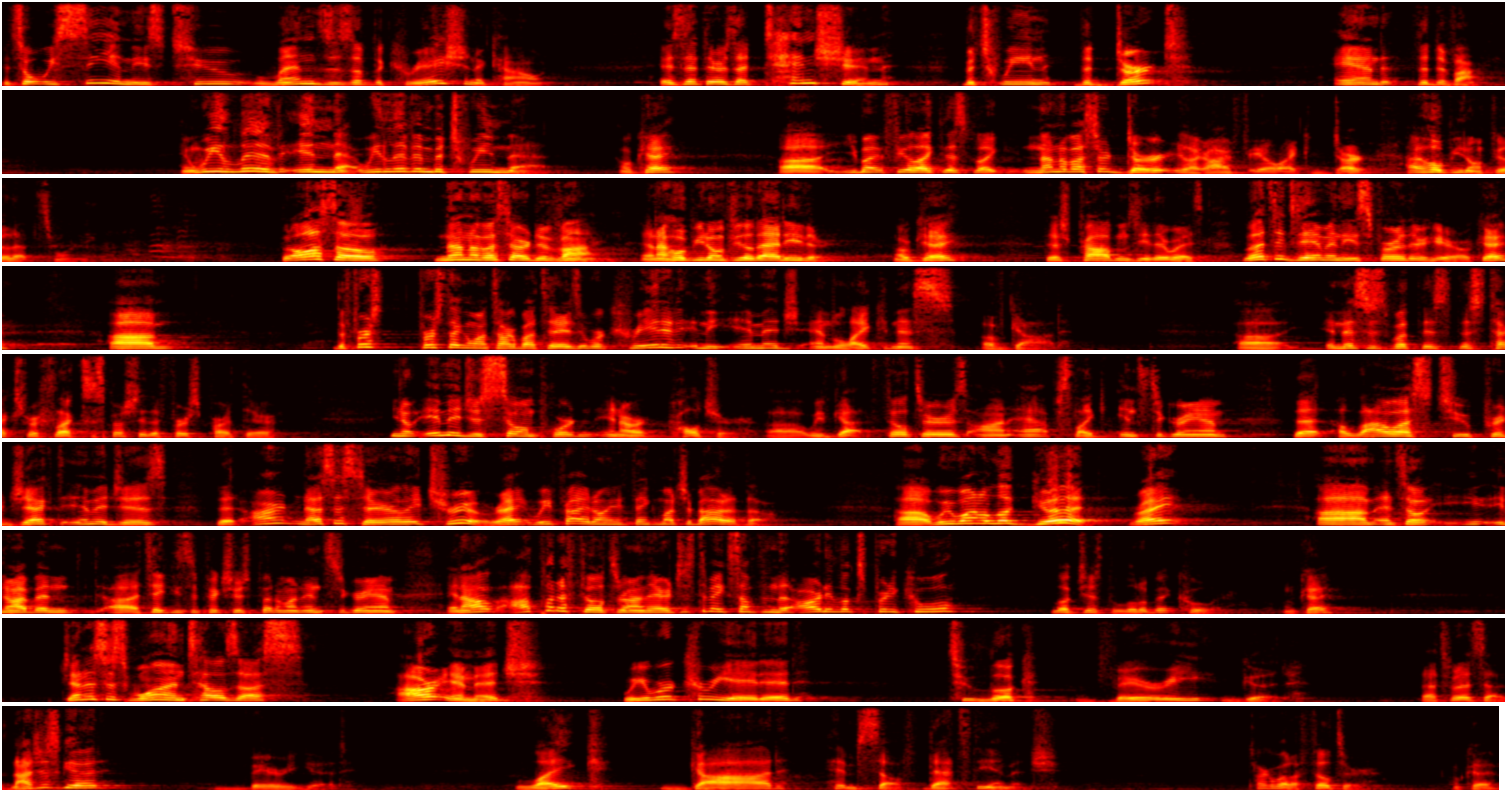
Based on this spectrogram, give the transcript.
And so, what we see in these two lenses of the creation account is that there's a tension between the dirt and the divine. And we live in that. We live in between that. Okay? Uh, you might feel like this, like none of us are dirt. You're like, I feel like dirt. I hope you don't feel that this morning. But also, none of us are divine. And I hope you don't feel that either. Okay? There's problems either ways. Let's examine these further here, okay? Um, the first, first thing I want to talk about today is that we're created in the image and likeness of God. Uh, and this is what this, this text reflects, especially the first part there. You know, image is so important in our culture. Uh, we've got filters on apps like Instagram that allow us to project images that aren't necessarily true, right? We probably don't even think much about it, though. Uh, we want to look good, right? Um, and so, you know, I've been uh, taking some pictures, putting them on Instagram, and I'll, I'll put a filter on there just to make something that already looks pretty cool look just a little bit cooler, okay? Genesis 1 tells us our image, we were created to look very good. That's what it says. Not just good, very good. Like God Himself. That's the image. Talk about a filter, okay?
